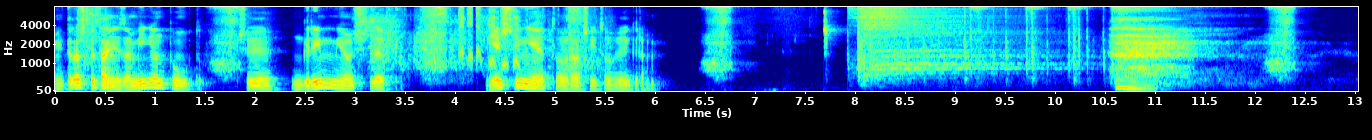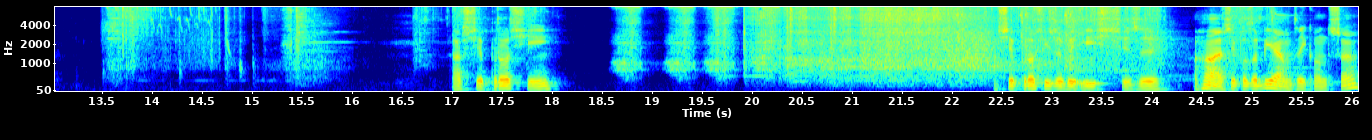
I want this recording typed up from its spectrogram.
I teraz pytanie, za milion punktów, czy Grim mnie oślepi? Jeśli nie, to raczej to wygram. Aż się prosi. Aż się prosi, żeby iść z... Aha, ja się pozabijałem tej kontrze.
